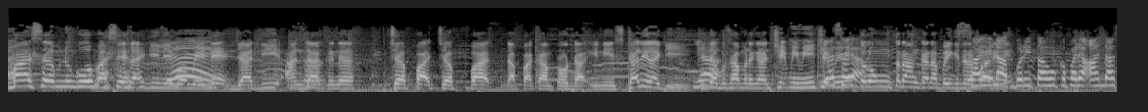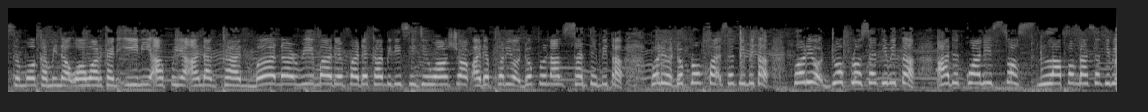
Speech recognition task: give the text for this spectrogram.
Masa menunggu masih lagi 5 Eh. minit. Jadi anda kena cepat-cepat dapatkan produk ini. Sekali lagi, Ya. kita bersama dengan Cik Mimi. Cik Ya, Mimi, saya- tolong terangkan apa yang kita dapat Saya hari nak ini. beritahu kepada anda semua kami nak wawarkan ini apa yang anda akan menerima daripada kami di CJ Wow Shop. Ada periuk 26 cm, periuk 24 cm, periuk 20 cm, ada kuali sos 18 cm,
